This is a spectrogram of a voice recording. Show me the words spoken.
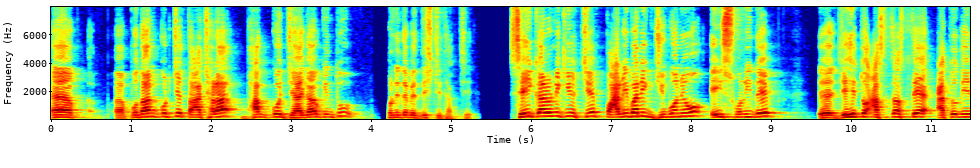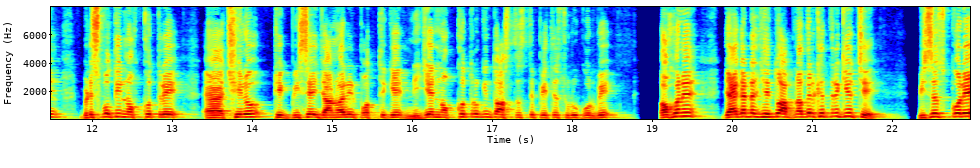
আহ, আহ, প্রদান করছে। তাছাড়া ভাগ্য জায়গাও কিন্তু শনিদেবের দৃষ্টি থাকছে। সেই কারণে কি হচ্ছে পারিবারিক জীবনেও এই শনিদেব যেহেতু আস্তে আস্তে এতদিন বৃহস্পতি নক্ষত্রে ছিল ঠিক বিশে জানুয়ারির পর থেকে নিজের নক্ষত্র কিন্তু আস্তে আস্তে পেতে শুরু করবে। তখন জায়গাটা যেহেতু আপনাদের ক্ষেত্রে কি হচ্ছে? বিশেষ করে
